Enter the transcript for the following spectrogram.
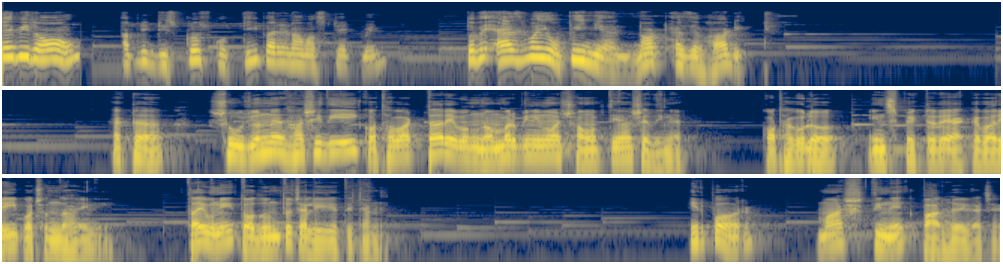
may be wrong আপনি ডিসক্লোজ করতেই পারেন আমার স্টেটমেন্ট তবে as my opinion not as a verdict একটা সৌজন্যের হাসি দিয়েই কথাবার্তার এবং নম্বর বিনিময়ের সমাপ্তি হয় সেদিনের। কথাগুলো ইন্সপেক্টরের একেবারেই পছন্দ হয়নি। তাই উনি তদন্ত চালিয়ে যেতে চান। এরপর মাস তিনেক পার হয়ে গেছে।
